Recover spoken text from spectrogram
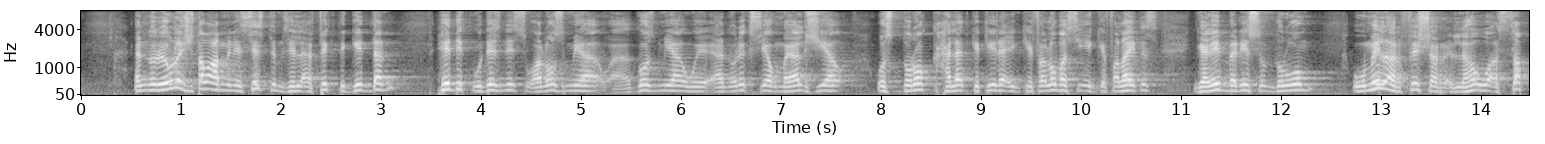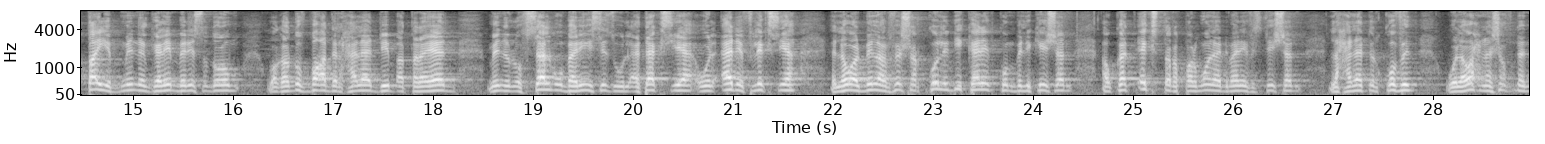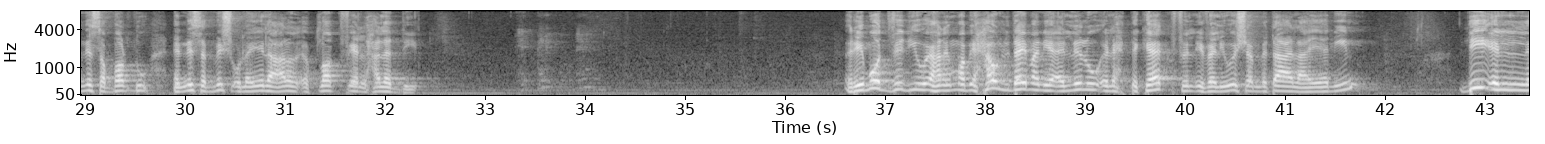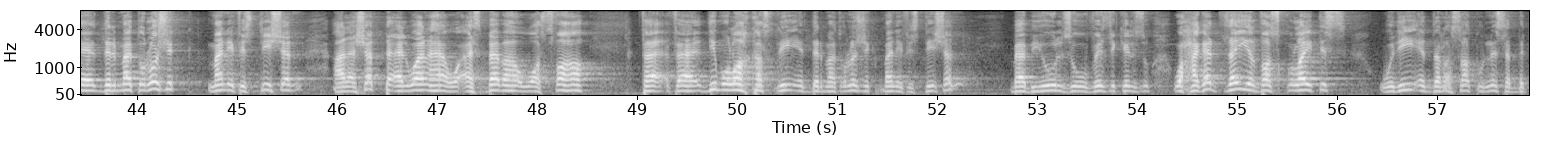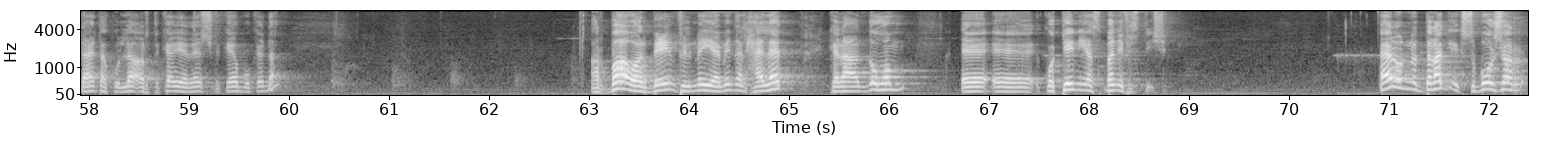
ال neurology طبعا من ال systems اللي affected جدا. هيدك وديزنس وانوزميا وجوزميا وانوركسيا وميالجيا و stroke حالات كتيرة encephalopathy encephalitis Guillain-Barré syndrome و Miller Fisher اللي هو ال subtype من ال Guillain-Barré syndrome وجدوه في بعض الحالات بيبقى triad من ال ophthalmoparesis وال ataxia وال areflexia اللي هو ال Miller Fisher. كل دي كانت complication أو كانت extrapulmonary manifestation لحالات الكوفيد. ولو إحنا شفنا النسب برضو النسب مش قليلة على الإطلاق في الحالات دي. remote video يعني هم بيحاولوا دايما يقللوا الاحتكاك في ال evaluation بتاع العيانين. دي ال dermatologic manifestation على شتى ألوانها وأسبابها ووصفها. فدي ملخص لل dermatologic manifestation papules و vesicles وحاجات زي ال vasculitis ودي الدراسات والنسب بتاعتها كلها urticaria ناشف كام وكده. 44% من الحالات كان عندهم cutaneous manifestation قالوا إن ال drug exposure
